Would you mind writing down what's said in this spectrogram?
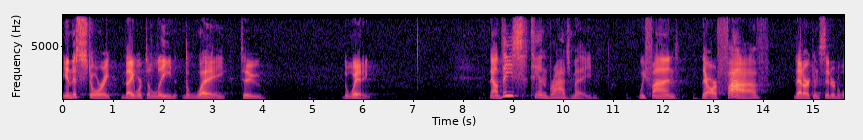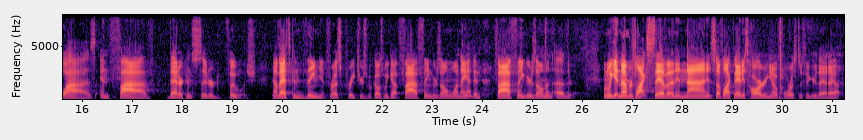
In this story, they were to lead the way to the wedding. Now, these ten bridesmaids, we find there are five that are considered wise and five that are considered foolish. Now, that's convenient for us preachers because we got five fingers on one hand and five fingers on another. When we get numbers like seven and nine and stuff like that, it's harder, you know, for us to figure that out.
